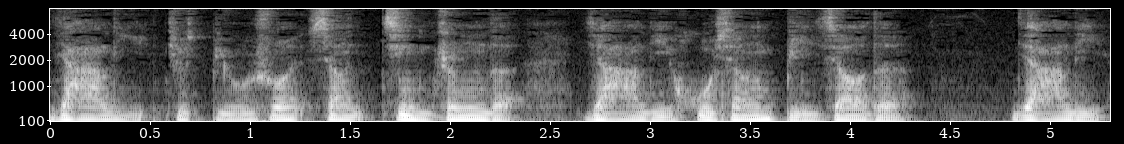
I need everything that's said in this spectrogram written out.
压力，就比如说像竞争的压力、互相比较的压力、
